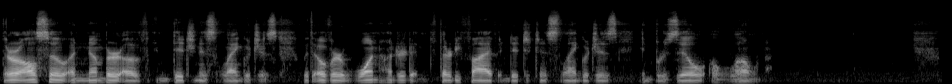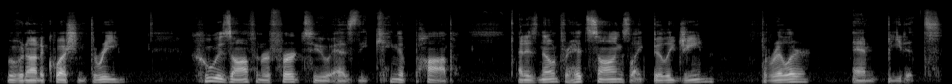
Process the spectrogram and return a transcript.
There are also a number of indigenous languages, with over 135 indigenous languages in Brazil alone. Moving on to question three who is often referred to as the King of Pop and is known for hit songs like Billie Jean, Thriller, and Beat It.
